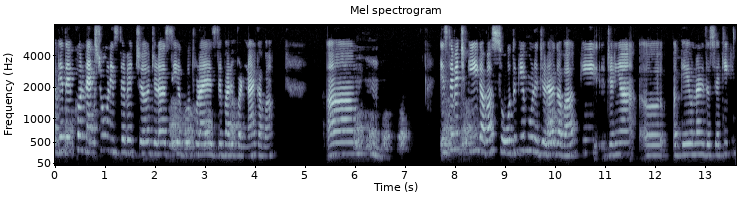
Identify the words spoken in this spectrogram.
ਅੱਗੇ ਦੇਖੋ ਨੈਕਸਟ ਹੁਣ ਇਸ ਦੇ ਵਿੱਚ ਜਿਹੜਾ ਅਸੀਂ ਅੱਗੋਂ ਥੋੜਾ ਜਿਹਾ ਇਸ ਦੇ ਬਾਰੇ ਪੜਨਾ ਹੈਗਾ ਵਾ। ਇਸ ਦੇ ਵਿੱਚ ਕੀ ਹੈਗਾ ਵਾ? ਸੋਧ ਕੇ ਹੁਣ ਜਿਹੜਾ ਹੈਗਾ ਵਾ ਕਿ ਜਿਹੜੀਆਂ ਅੱਗੇ ਉਹਨਾਂ ਨੇ ਦੱਸਿਆ ਕਿ ਕਿ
